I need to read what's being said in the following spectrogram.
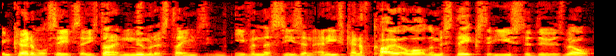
incredible saves. And he's done it numerous times, even this season, and he's kind of cut out a lot of the mistakes that he used to do as well.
